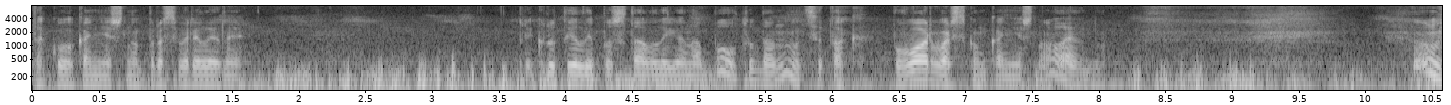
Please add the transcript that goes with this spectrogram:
такого, звісно, просверлили. Прикрутили, поставили його на болт туди. Ну, це так, по-варварському, звісно, але ну. Ну,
